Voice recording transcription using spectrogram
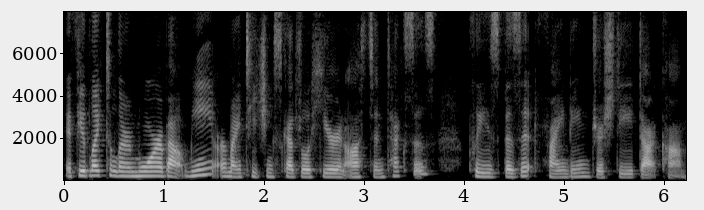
If you'd like to learn more about me or my teaching schedule here in Austin, Texas, please visit findingdrishti.com.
